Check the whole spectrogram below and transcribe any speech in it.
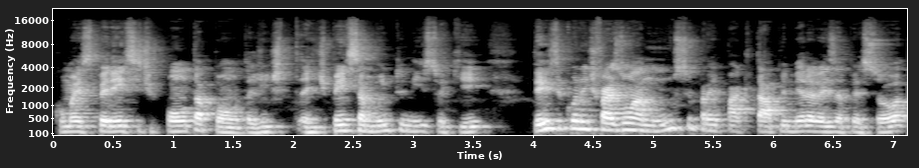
com uma experiência de ponta a ponta. A gente, a gente pensa muito nisso aqui, desde quando a gente faz um anúncio para impactar a primeira vez a pessoa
